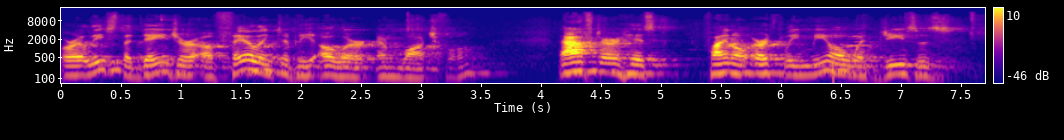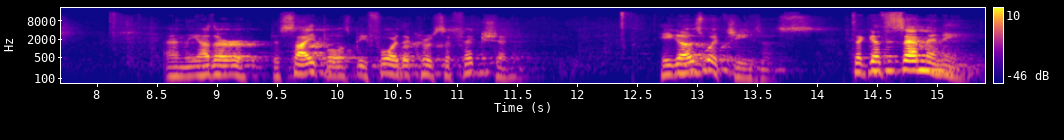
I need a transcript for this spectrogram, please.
or at least the danger of failing to be alert and watchful. After his final earthly meal with Jesus and the other disciples before the crucifixion, he goes with Jesus to Gethsemane,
